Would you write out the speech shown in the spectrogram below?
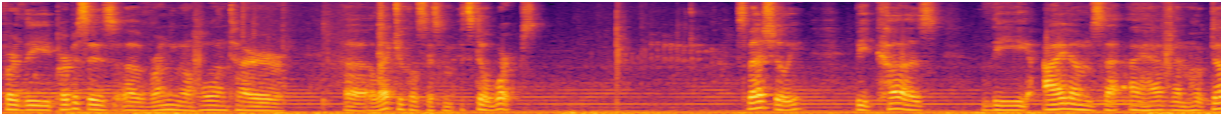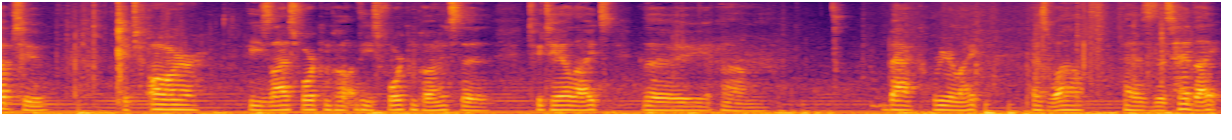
for the purposes of running a whole entire uh, electrical system, it still works. Especially because the items that I have them hooked up to, which are these last four compo these four components, the two tail lights, the um, back rear light, as well as this headlight.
